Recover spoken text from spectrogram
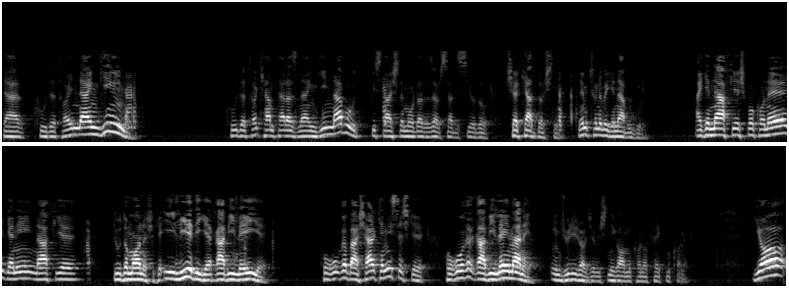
در کودتای ننگین. کودتا کمتر از ننگین نبود. 28 مرداد 1132 شرکت داشتیم. نمی‌تونه بگه نبودیم. اگه نفیش بکنه یعنی نفی دودمانشه که ایلیه دیگه قبیله ایه حقوق بشر که نیستش که. حقوق قبیله منه. اینجوری راجبش نگاه می‌کنه و فکر می‌کنه. یا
